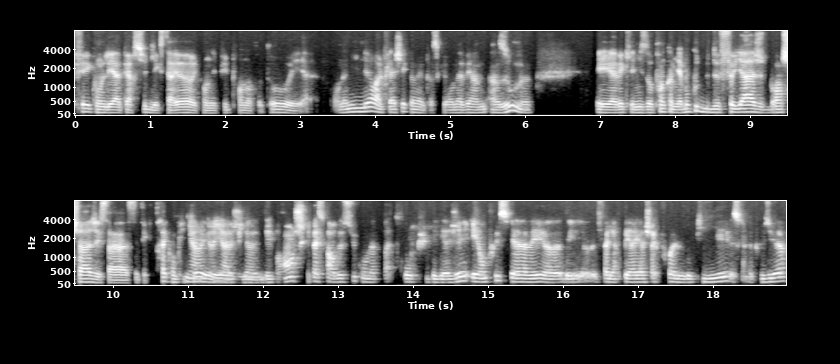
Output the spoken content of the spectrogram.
Le fait qu'on l'ait aperçu de l'extérieur et qu'on ait pu le prendre en photo, et euh, on a mis une heure à le flasher quand même, parce qu'on avait un, un zoom et avec les mises au point, comme il y a beaucoup de feuillage, de branchage, et ça, c'était très compliqué. Il y a un grillage, il y a des branches qui passent par-dessus qu'on n'a pas trop pu dégager. Et en plus, il, y avait, euh, des, euh, il fallait repérer à chaque fois le, pilier, parce qu'il y en a plusieurs.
